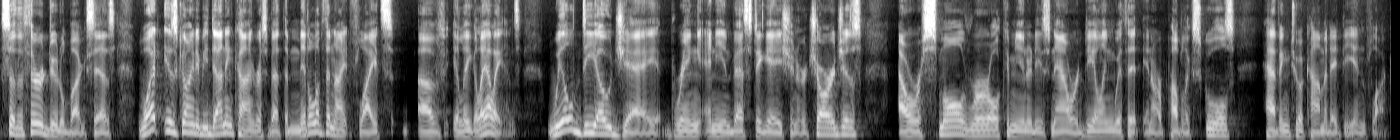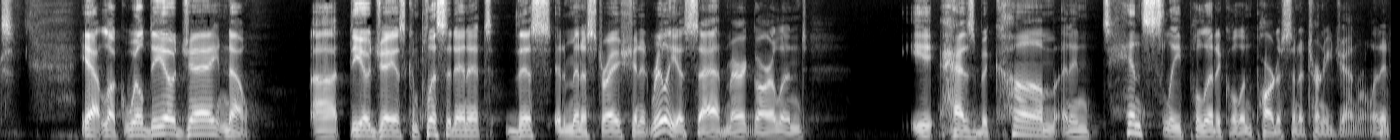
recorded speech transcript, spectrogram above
So the third doodle bug says, What is going to be done in Congress about the middle of the night flights of illegal aliens? Will DOJ bring any investigation or charges? Our small rural communities now are dealing with it in our public schools, having to accommodate the influx. Yeah, look, will DOJ? No. Uh, DOJ is complicit in it. This administration, it really is sad. Merrick Garland it has become an intensely political and partisan attorney general. And it,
